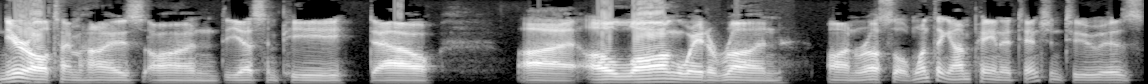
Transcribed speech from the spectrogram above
near all-time highs on the S&P, Dow. Uh, a long way to run on Russell. One thing I'm paying attention to is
